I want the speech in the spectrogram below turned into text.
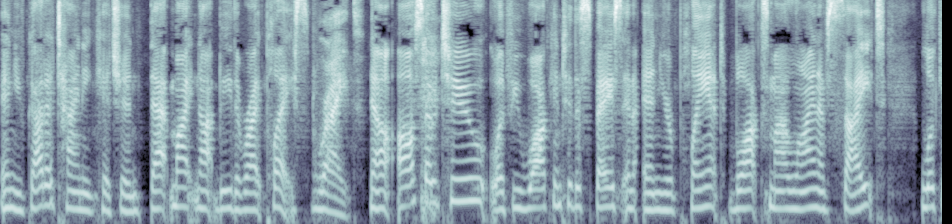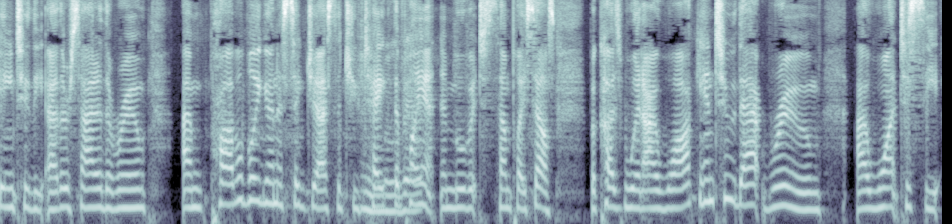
and you've got a tiny kitchen, that might not be the right place. Right. Now, also too, if you walk into the space and, and your plant blocks my line of sight, looking to the other side of the room, I'm probably going to suggest that you take the move it. plant and move it to someplace else. Because when I walk into that room, I want to see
